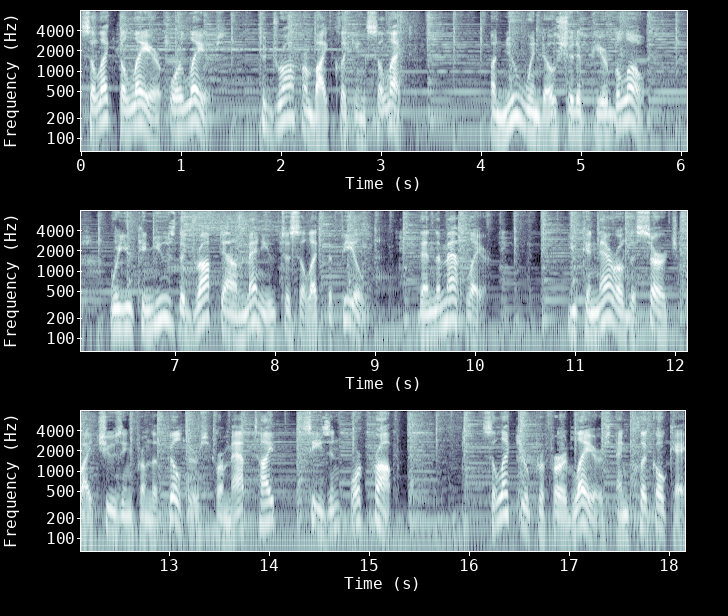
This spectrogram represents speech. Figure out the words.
Select the layer or layers to draw from by clicking Select a new window should appear below, where you can use the drop-down menu to select the field, then the map layer. You can narrow the search by choosing from the filters for map type, season, or crop. Select your preferred layers and click OK.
